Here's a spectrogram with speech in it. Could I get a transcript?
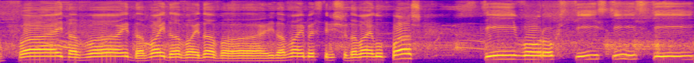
Давай, давай, давай, давай, давай, давай быстріше, давай лупаш. Стій, ворог, стій, стій, стій.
